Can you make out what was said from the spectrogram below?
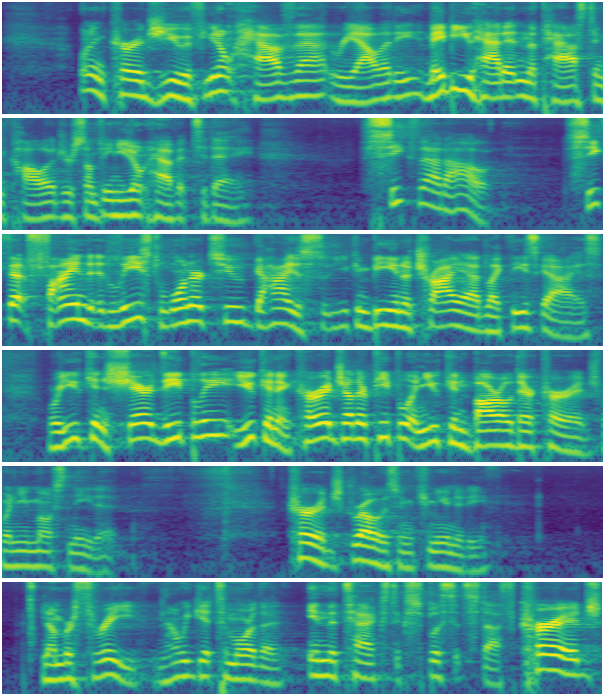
I want to encourage you if you don't have that reality, maybe you had it in the past in college or something, you don't have it today. Seek that out. Seek that, find at least one or two guys so you can be in a triad like these guys, where you can share deeply, you can encourage other people, and you can borrow their courage when you most need it. Courage grows in community. Number three, now we get to more the in the text explicit stuff. Courage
